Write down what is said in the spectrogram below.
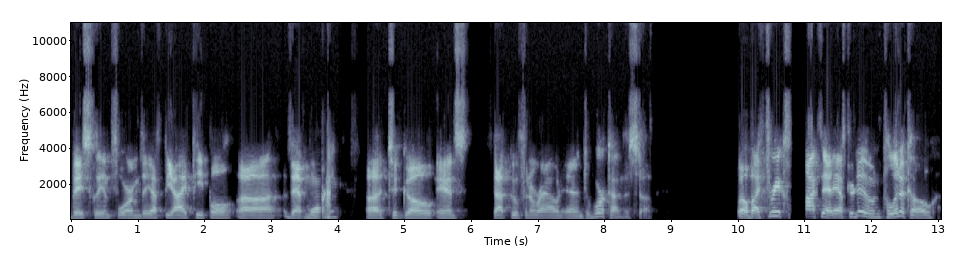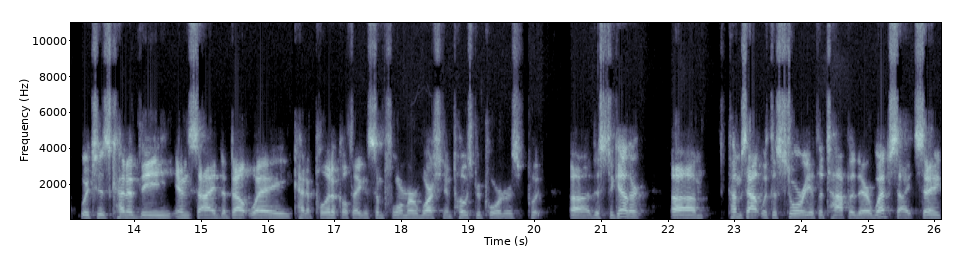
basically informed the FBI people uh, that morning uh, to go and stop goofing around and to work on this stuff. Well, by three o'clock that afternoon, Politico, which is kind of the inside the Beltway kind of political thing, some former Washington Post reporters put uh, this together, um, comes out with the story at the top of their website saying,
